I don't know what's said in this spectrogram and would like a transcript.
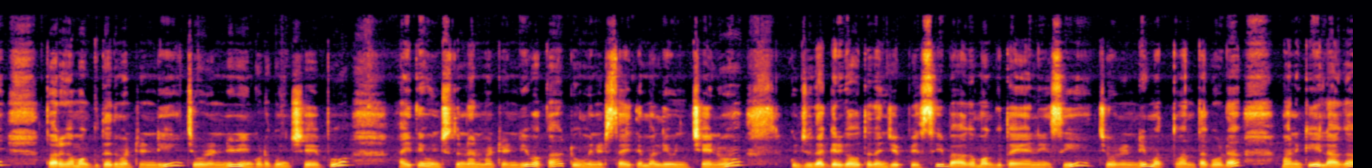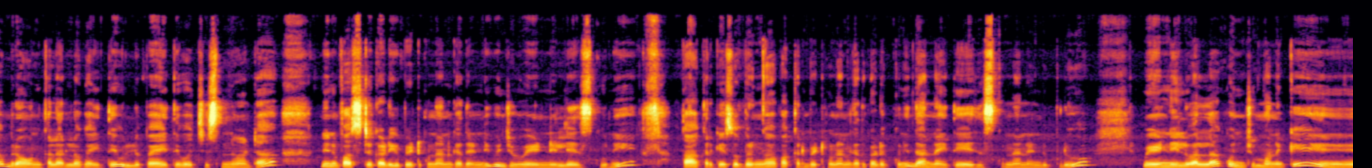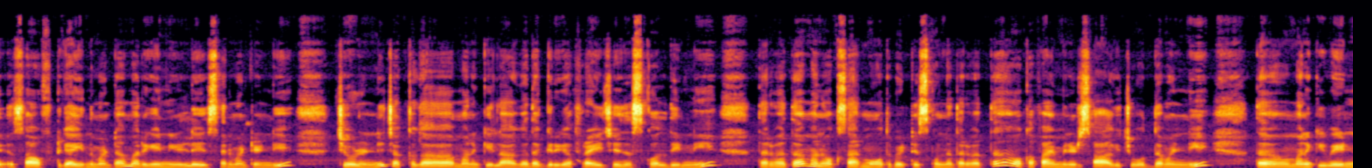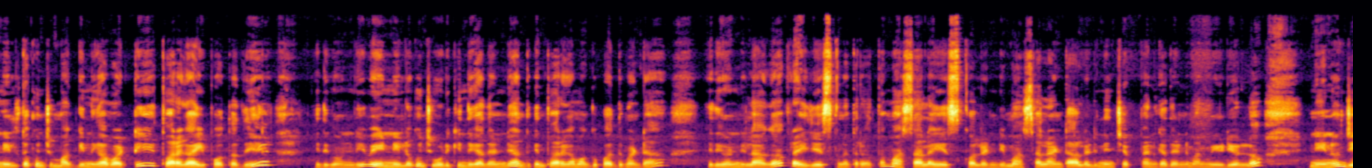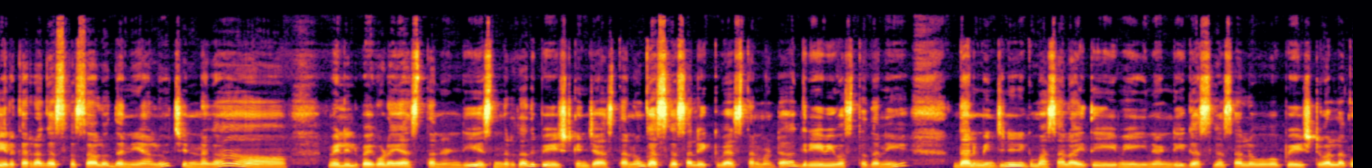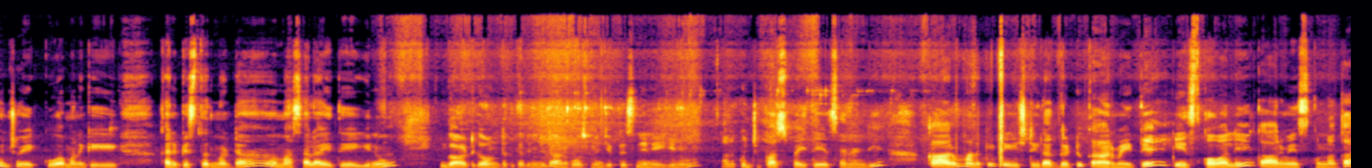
త్వరగా మగ్గుతుంది అనమాట అండి. చూడండి నేను కూడా కొంచెంసేపు అయితే ఉంచుతున్నాను అనమాట అండి. ఒక టూ మినిట్స్ అయితే మళ్ళీ ఉంచాను. కొంచెం దగ్గరగా అవుతుందని చెప్పేసి బాగా మగ్గుతాయి అనేసి చూడండి. మొత్తం అంతా కూడా మనకి ఇలాగా బ్రౌన్ కలర్లోకి అయితే ఉల్లిపాయ అయితే వచ్చేస్తుంది అనమాట నేను ఫస్ట్ కడిగి పెట్టుకున్నాను కదండి. కొంచెం వేడి నీళ్ళు వేసుకుని కాకరకాయ శుభ్రంగా పక్కన పెట్టుకున్నాను కదా కడుక్కుని దాన్ని అయితే వేసేసుకున్నానండి ఇప్పుడు. వేడి నీళ్ళ వల్ల కొంచెం మనకి సాఫ్ట్గా అయిందన్నమాట మరిగే నీళ్ళు వేసానమాట అండి. చూడండి చక్కగా మనకి ఇలాగా దగ్గరగా ఫ్రై చేసేసుకోవాలి దీన్ని. తర్వాత మనం ఒకసారి మూత పెట్టేసుకున్న తర్వాత ఒక ఫైవ్ మినిట్స్ ఆగి చూద్దామండి. మనకి వేడి నీళ్ళతో కొంచెం మగ్గింది కాబట్టి త్వరగా అయిపోతుంది. ఇదిగోండి వేడి నీళ్ళు కొంచెం ఉడికింది కదండి అందుకని త్వరగా మగ్గిపోద్దమాట. ఇదిగోండి ఇలాగా ఫ్రై చేసుకున్న తర్వాత మసాలా వేసుకోవాలండి. మసాలా అంటే ఆల్రెడీ నేను చెప్పాను కదండి మన వీడియోలో. నేను జీలకర్ర గసగసాలు ధనియాలు చిన్నగా వెల్లుల్లిపాయ కూడా వేస్తానండి. వేసిన తర్వాత అది పేస్ట్ కింద చేస్తాను. గసగసాలు ఎక్కువ వేస్తాను అనమాట గ్రేవీ వస్తుందని. దాని మించి నేను మసాలా అయితే ఏమీ వేయనండి. గసగసాలు పేస్ట్ వల్ల కొంచెం ఎక్కువ మనకి కనిపిస్తుంది అనమాట మసాలా అయితే వేయను ఘాటుగా ఉంటుంది కదండి దానికోసమని చెప్పేసి నేను వేయను అలా కొంచెం పసుపు అయితే వేసానండి కారం మనకి టేస్ట్కి తగ్గట్టు కారం అయితే వేసుకోవాలి. కారం వేసుకున్నాక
